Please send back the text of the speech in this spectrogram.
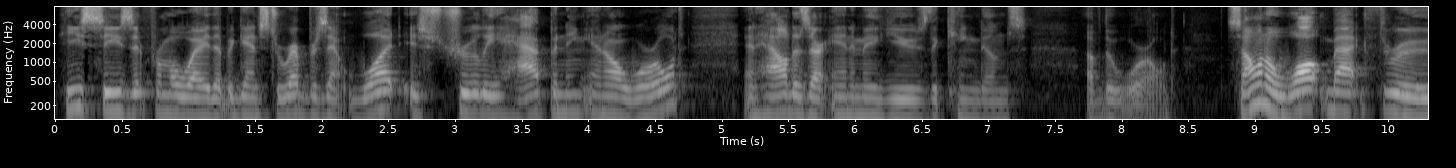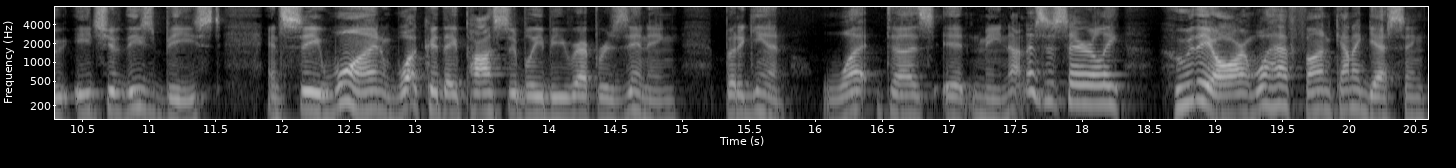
He sees it from a way that begins to represent what is truly happening in our world and how does our enemy use the kingdoms of the world. So I want to walk back through each of these beasts and see one, what could they possibly be representing? But again, what does it mean? Not necessarily who they are, and we'll have fun kind of guessing,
